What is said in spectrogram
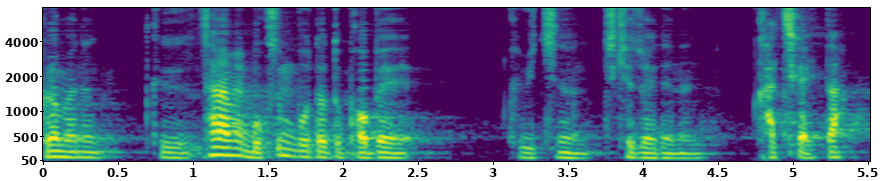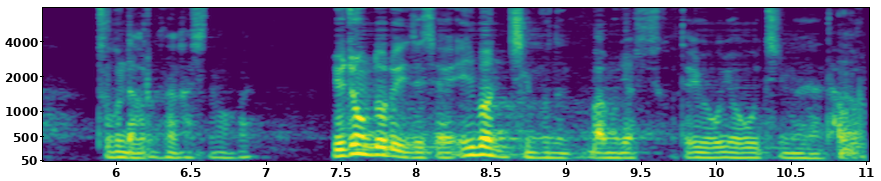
그러면은 그 사람의 목숨보다도 법의 그 위치는 지켜줘야 되는 가치가 있다. 두 분 다 그렇게 생각하시는 건가요? 이 정도로 이제 제가 1번 질문은 마무리할 수 있을 것 같아요. 요, 요 질문은 답으로.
